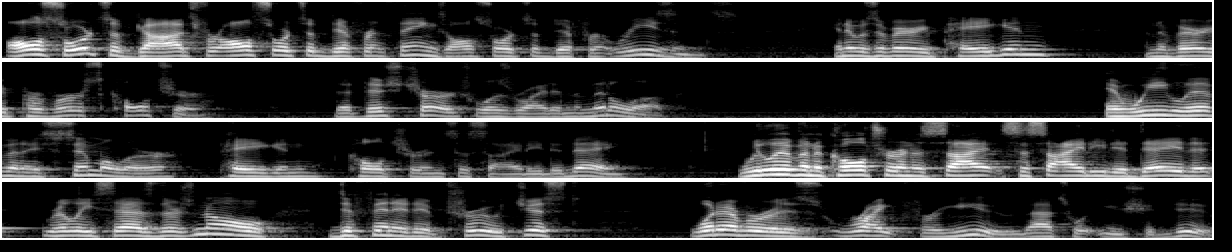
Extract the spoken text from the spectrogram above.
all sorts of gods for all sorts of different things, all sorts of different reasons. And it was a very pagan and a very perverse culture that this church was right in the middle of. And we live in a similar pagan culture and society today. We live in a culture and a society today that really says there's no definitive truth, just whatever is right for you, that's what you should do.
